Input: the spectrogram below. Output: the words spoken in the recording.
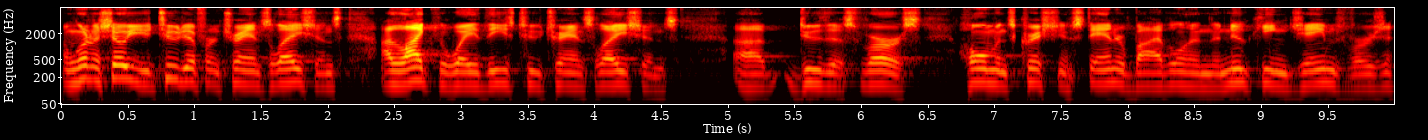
I'm going to show you two different translations. I like the way these two translations uh, do this verse. Holman's Christian Standard Bible and the New King James Version,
